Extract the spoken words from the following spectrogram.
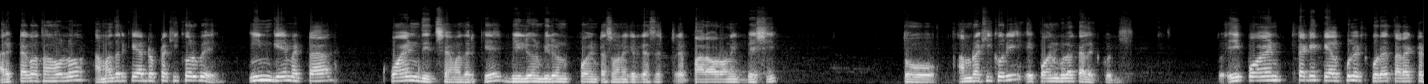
আরেকটা কথা হলো, আমাদেরকে এয়ারড্রপটা কি করবে? ইন গেম একটা পয়েন্ট দিচ্ছে আমাদেরকে। বিলিয়ন বিলিয়ন পয়েন্ট আছে অনেকের কাছে। পার আওয়ার অনেক বেশি। তো আমরা কি করি? এই পয়েন্টগুলো কালেক্ট করি। তো এই পয়েন্টটাকে ক্যালকুলেট করে তারা একটা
